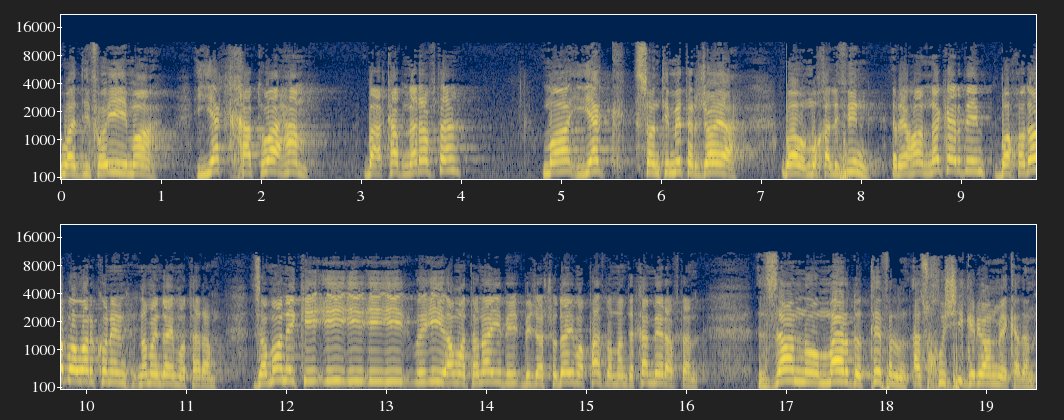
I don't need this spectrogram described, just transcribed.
و دفاعی ما یک خطوه هم به عقب نرفته ما یک سانتی متر جای با مخالفین رها نکردیم با خدا باور کنین نماینده محترم زمانی که ای ای ای ای, ای امانتانای بجا شده ما پس به منطقه می رفتن زن و مرد و طفل از خوشی گریان میکردن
